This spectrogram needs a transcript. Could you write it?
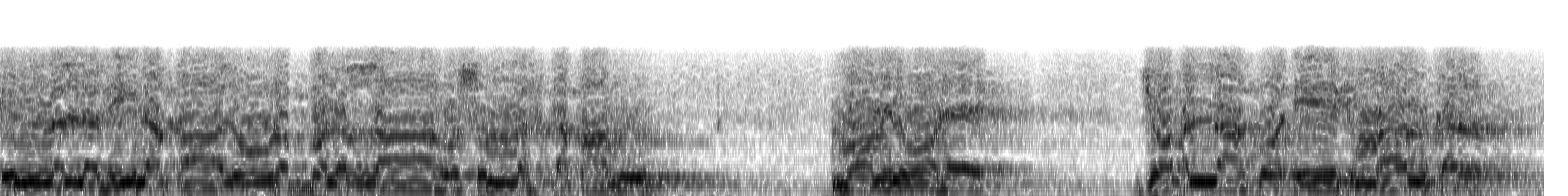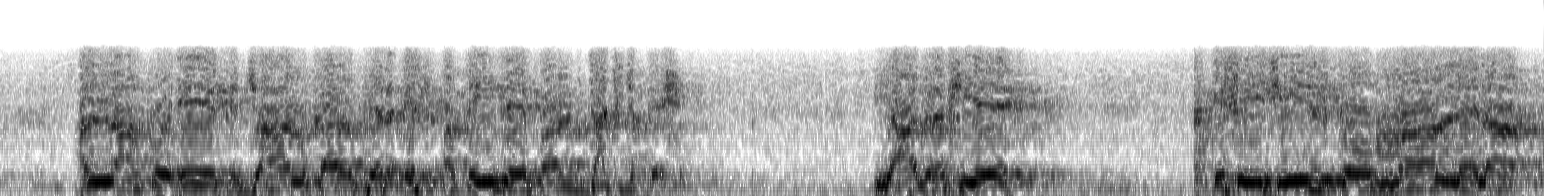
ان الذين قالوا ربنا الله ثم استقاموا۔ مومن وہ ہے جو اللہ کو ایک مان کر، اللہ کو ایک جان کر پھر اس عقیدے پر ڈٹ چکے ہیں۔ یاد رکھیے، کسی چیز کو مان لینا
